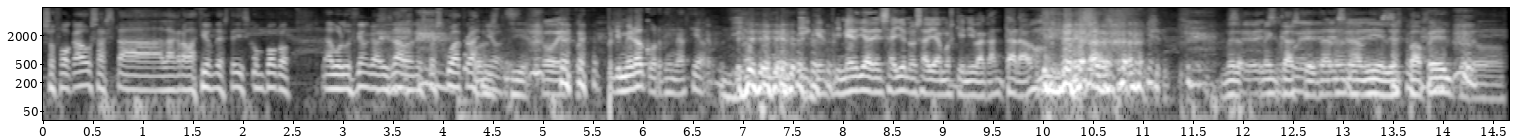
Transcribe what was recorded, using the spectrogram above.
Sofocaos hasta la grabación de este disco, un poco la evolución que habéis dado en estos cuatro años? Pues, primero coordinación. Y, que el primer día de ensayo no sabíamos quién iba a cantar aún. me, me encasquetaron a mí el papel, pero...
